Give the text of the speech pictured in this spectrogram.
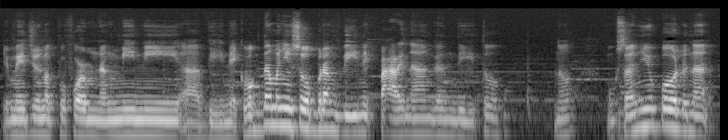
Yung medyo magpo-form ng mini uh, v-neck. Huwag naman yung sobrang v-neck pare na hanggang dito, no? Buksan nyo yung polo na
